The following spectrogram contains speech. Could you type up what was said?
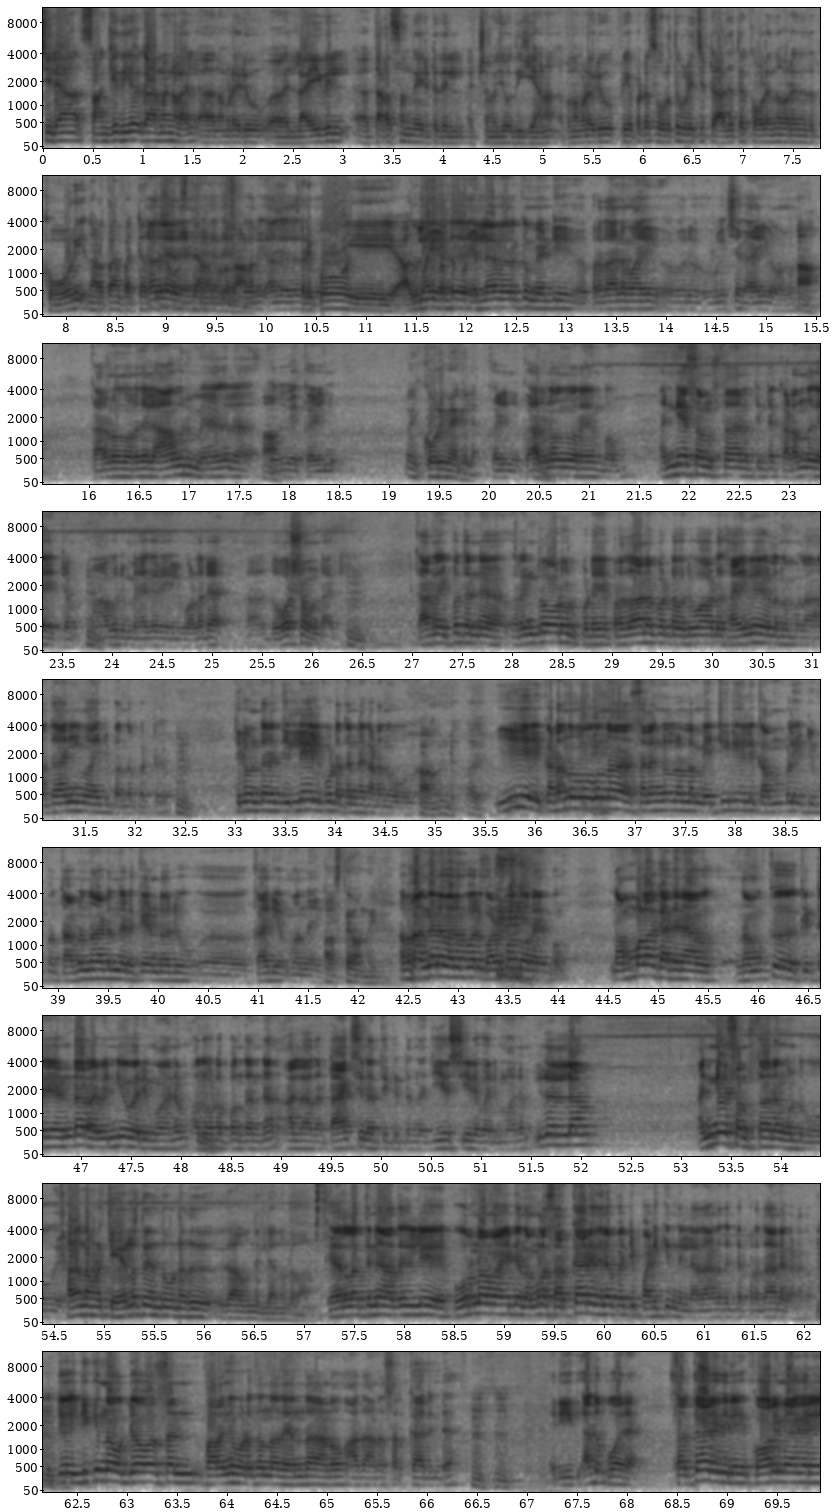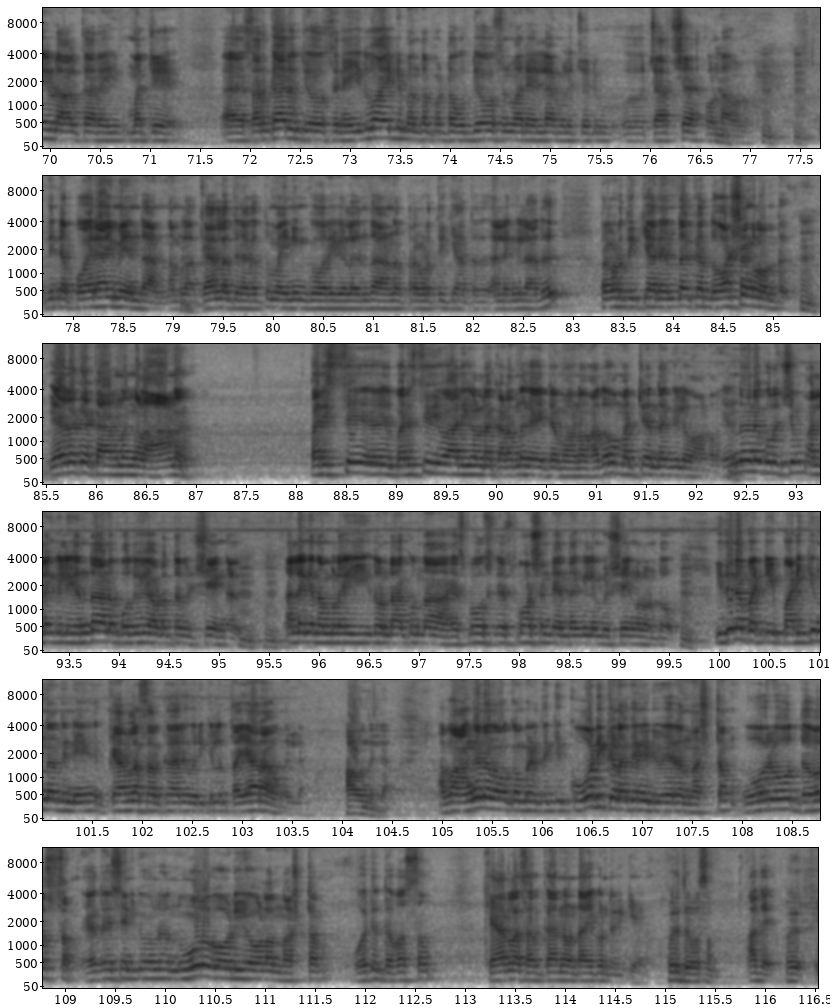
ചില സാങ്കേതിക കാരണങ്ങളാൽ നമ്മുടെ ഒരു ലൈവിൽ തടസ്സം നേരിട്ടതിൽ ക്ഷമ ചോദിക്കുകയാണ്. അപ്പോൾ നമ്മുടെ ഒരു പ്രിയപ്പെട്ട സുഹൃത്ത് വിളിച്ചിട്ട് ആദ്യത്തെ കോൾ എന്ന് പറയുന്നത് കോറി നടത്താൻ പറ്റാത്ത അവസ്ഥയാണെന്നുള്ളതാണ് സാർ ഇപ്പോൾ ഈ അതുമായി അത് എല്ലാവർക്കും വേണ്ടി പ്രധാനമായി ഒരു വിളിച്ച കാര്യമാണ്. കാരണം എന്ന് പറഞ്ഞാൽ ആ ഒരു മേഖല പൊതുവെ കഴിഞ്ഞു. കോറി മേഖല. കഴിഞ്ഞു. കാരണം എന്ന് പറയുമ്പം അന്യ സംസ്ഥാനത്തിന്റെ കടന്നുകയറ്റം ആ ഒരു മേഖലയിൽ വളരെ ദോഷമുണ്ടാക്കി. കാരണം ഇപ്പൊ തന്നെ റിംഗ് റോഡ് ഉൾപ്പെടെ പ്രധാനപ്പെട്ട ഒരുപാട് ഹൈവേകൾ നമ്മൾ അദാനിയുമായിട്ട് ബന്ധപ്പെട്ട് തിരുവനന്തപുരം ജില്ലയിൽ കൂടെ തന്നെ കടന്നു പോകുന്നു. ഈ കടന്നു പോകുന്ന സ്ഥലങ്ങളിലുള്ള മെറ്റീരിയൽ കംപ്ലീറ്റ് ഇപ്പം തമിഴ്നാട്ടിൽ നിന്ന് എടുക്കേണ്ട ഒരു കാര്യം വന്നേക്കും. അപ്പം അങ്ങനെ വരുമ്പോൾ ഒരു കുഴപ്പമെന്ന് പറയുമ്പോൾ നമ്മളെ ഖജനാവ് നമുക്ക് കിട്ടേണ്ട റവന്യൂ വരുമാനം അതോടൊപ്പം തന്നെ അല്ലാതെ ടാക്സിനകത്ത് കിട്ടുന്ന ജി എസ് ടിയുടെ വരുമാനം ഇതെല്ലാം അന്യ സംസ്ഥാനം കൊണ്ടുപോവുകയാണ്. അത് നമ്മുടെ കേരളത്തിൽ എന്തുകൊണ്ട് അത് ഇതാവുന്നില്ല എന്നുള്ളതാണ്. കേരളത്തിന് അതിൽ പൂർണമായിട്ട് നമ്മളെ സർക്കാർ ഇതിനെപ്പറ്റി പഠിക്കുന്നില്ല. അതാണ് ഇതിന്റെ പ്രധാന ഘടകം. ഉദ്യോ ഇരിക്കുന്ന ഉദ്യോഗസ്ഥൻ പറഞ്ഞു കൊടുക്കുന്നത് എന്താണോ അതാണ് സർക്കാരിന്റെ. രീതി. അത് പോരാ. സർക്കാർ ഇതിൽ കോറി മേഖലയുടെ ആൾക്കാരെയും മറ്റ് സർക്കാർ ഉദ്യോഗസ്ഥനെ ഇതുമായിട്ട് ബന്ധപ്പെട്ട ഉദ്യോഗസ്ഥന്മാരെ എല്ലാം വിളിച്ചൊരു ചർച്ച ഉണ്ടാവണം. ഇതിന്റെ പോരായ്മ എന്താണ്? നമ്മൾ കേരളത്തിനകത്ത് മൈനിങ് കോറികൾ എന്താണ് പ്രവർത്തിക്കാത്തത്? അല്ലെങ്കിൽ അത് പ്രവർത്തിക്കാൻ എന്തൊക്കെ ദോഷങ്ങളുണ്ട്? ഏതൊക്കെ കാരണങ്ങളാണ്? പരിസ്ഥിതി പരിസ്ഥിതിവാദികളുടെ കടന്നുകയറ്റമാണോ? അതോ മറ്റെന്തെങ്കിലും ആണോ എന്നതിനെ കുറിച്ചും അല്ലെങ്കിൽ എന്താണ് പൊതുവെ അവിടുത്തെ വിഷയങ്ങൾ? അല്ലെങ്കിൽ നമ്മൾ ഈ ഇതുണ്ടാക്കുന്ന എക്സ്പോ എക്സ്പോഷന്റെ എന്തെങ്കിലും വിഷയങ്ങളുണ്ടോ? ഇതിനെപ്പറ്റി പഠിക്കുന്നതിന് കേരള സർക്കാർ ഒരിക്കലും തയ്യാറാവുന്നില്ല. ആവുന്നില്ല. അപ്പോൾ അങ്ങനെ നോക്കുമ്പോഴത്തേക്ക് കോടിക്കണക്കിന് രൂപയുടെ നഷ്ടം ഓരോ ദിവസം ഏകദേശം എനിക്ക് തോന്നുന്നു നൂറ് കോടിയോളം നഷ്ടം ഒരു ദിവസം കേരള സർക്കാരിന് ഉണ്ടായിക്കൊണ്ടിരിക്കുകയാണ്. ഒരു ദിവസം. അതെ.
